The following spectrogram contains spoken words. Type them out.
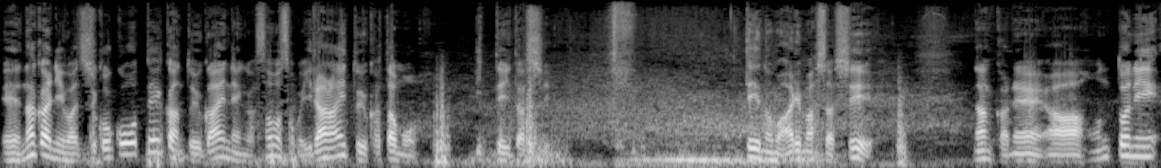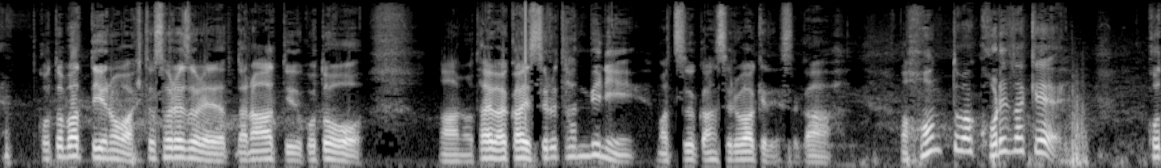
えー中には自己肯定感という概念がそもそもいらないという方も言っていたし、っていうのもありましたし、なんかね、あ本当に言葉っていうのは人それぞれだなっていうことを、あの、対話会するたんびに、まあ、痛感するわけですが、まあ、本当はこれだけ言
